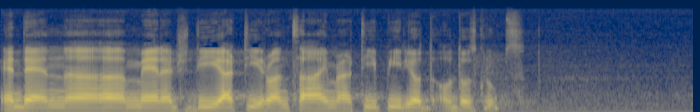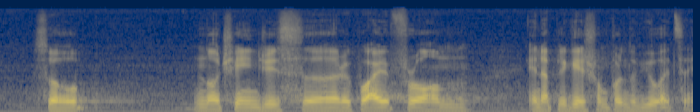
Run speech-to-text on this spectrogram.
and then uh, manage the RT runtime, RT period of those groups. So no changes uh, required from an application point of view, I'd say.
